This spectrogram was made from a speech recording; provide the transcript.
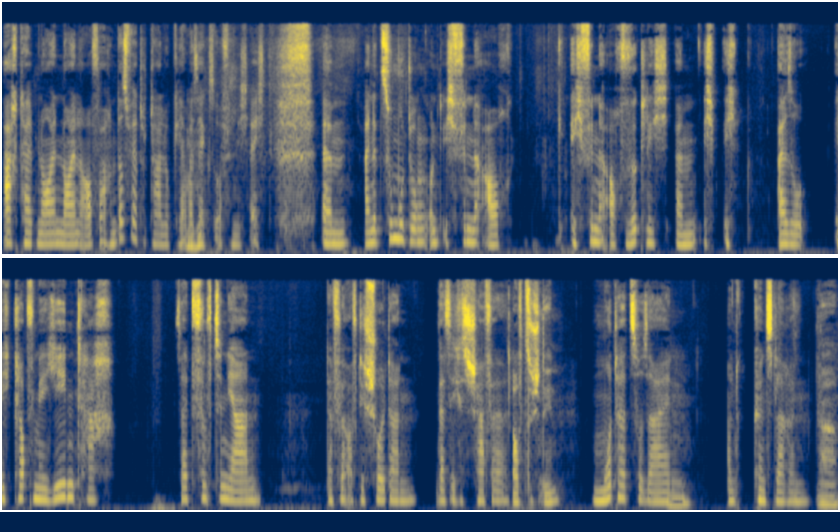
acht, halb neun, neun aufwachen. Das wäre total okay, Mhm. aber sechs Uhr finde ich echt ähm, eine Zumutung und ich finde auch, ich finde auch wirklich, ähm, ich, ich, also ich klopfe mir jeden Tag seit 15 Jahren dafür auf die Schultern, dass ich es schaffe, Aufzustehen. Mutter zu sein Mhm. und Künstlerin. Ah,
